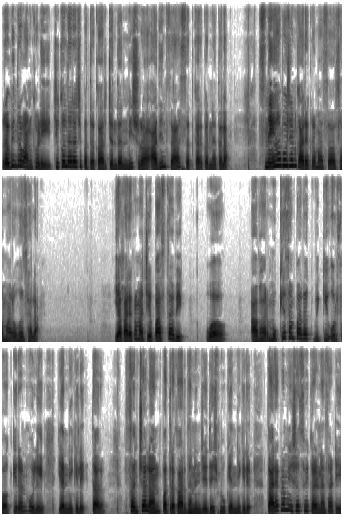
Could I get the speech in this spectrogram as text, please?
रवींद्र वानखडे चिखलदराचे पत्रकार चंदन मिश्रा आदींचा सत्कार करण्यात आला. स्नेहभोजन कार्यक्रमाचा समारोह झाला. या कार्यक्रमाचे प्रास्ताविक व आभार. मुख्य संपादक विकी उर्फ किरण होले यांनी केले. तर संचालन पत्रकार धनंजय देशमुख यांनी केले. कार्यक्रम यशस्वी करण्यासाठी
